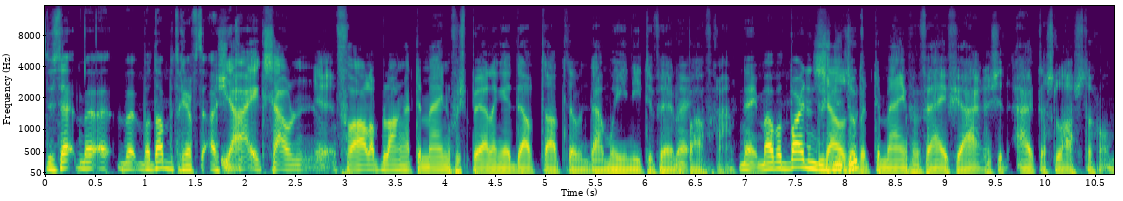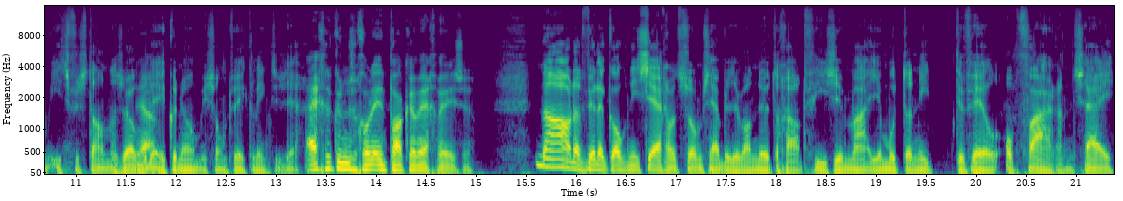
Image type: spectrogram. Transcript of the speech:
Dus dat, eh, wat dat betreft, als je... Ja, ik zou eh, vooral op lange termijn voorspellingen, dat, dat, eh, daar moet je niet te veel Nee. op afgaan. Nee, maar wat Biden dus Zelfs nu op doet... een termijn van vijf jaar is het uiterst lastig om iets verstandigs over Ja. de economische ontwikkeling te zeggen. Eigenlijk kunnen ze gewoon inpakken en wegwezen. Nou, dat wil ik ook niet zeggen, want soms hebben ze wel nuttige adviezen, maar je moet er niet te veel op varen. Zij,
